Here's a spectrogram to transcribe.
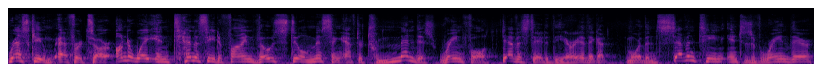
Rescue efforts are underway in Tennessee to find those still missing after tremendous rainfall devastated the area. They got more than 17 inches of rain there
